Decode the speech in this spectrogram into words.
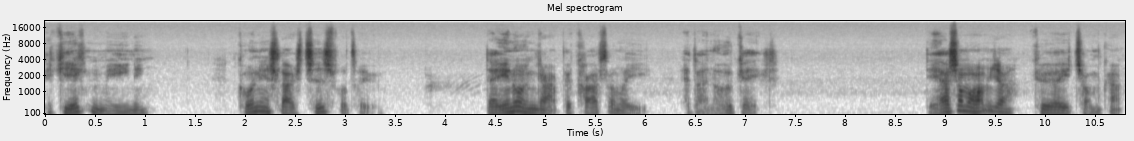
Det giver ikke en mening. Kun en slags tidsfordriv, der endnu engang bekræfter mig i, at der er noget galt. Det er som om, jeg kører i tomgang.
